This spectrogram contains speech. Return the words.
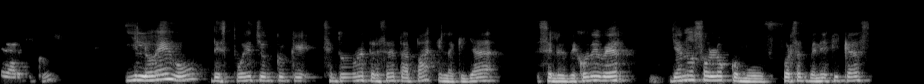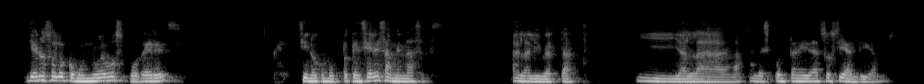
jerárquicos. Y luego, después, yo creo que se entró una tercera etapa en la que ya se les dejó de ver ya no solo como fuerzas benéficas ya no solo como nuevos poderes, sino como potenciales amenazas a la libertad y a la, espontaneidad social, digamos.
